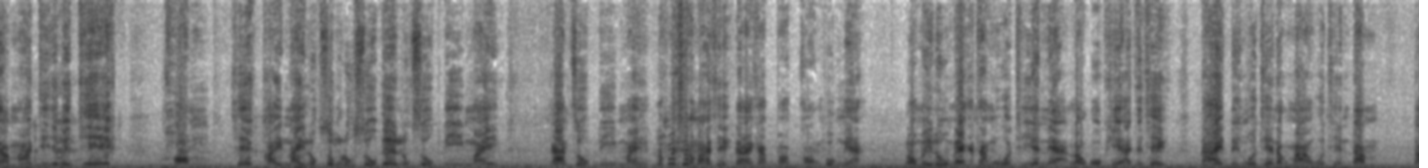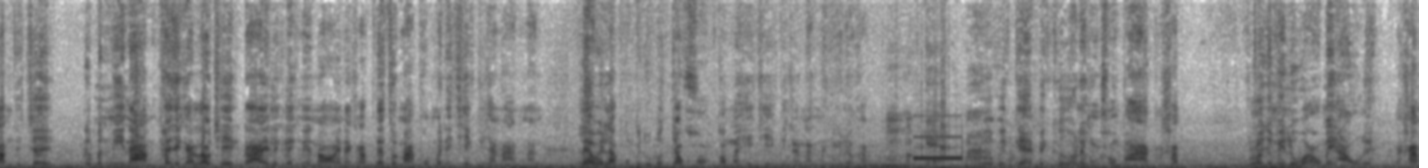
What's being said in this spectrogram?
สามารถที่จะไปเช็คคอมช็คภายในลูกทรงลูกสูบด้วยลูกสูบดีไหมการสูบดีไหมเราไม่สามารถเช็คได้ครับเพราะของพวกเนี้ย เราไม่รู้แม้กระทั่งหัวเทียนเนี่ย เราโอเคอาจจะเช็ค ได้ดึงหัวเทียนออกมาหัวเทียนดำดำเฉยๆหรือมันมีน้ำถ้าอย่างนั้นเราเช็คได้เล็กๆน้อยๆนะครับ แต่ส่วนมากผมไม่ได้เช็คถึงขนาดนั้น แล้วเวลาผมไปดูรถเจ้าของก็ไม่ให้เช็คถึงขนาดนั้นอยู่แล้วครับอืมมันแก่มากเออไปแกะไปเกิดอะไรของเขามากนะครับเราจะไม่รู้ว่าเอาไม่เอาเลยนะครับ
